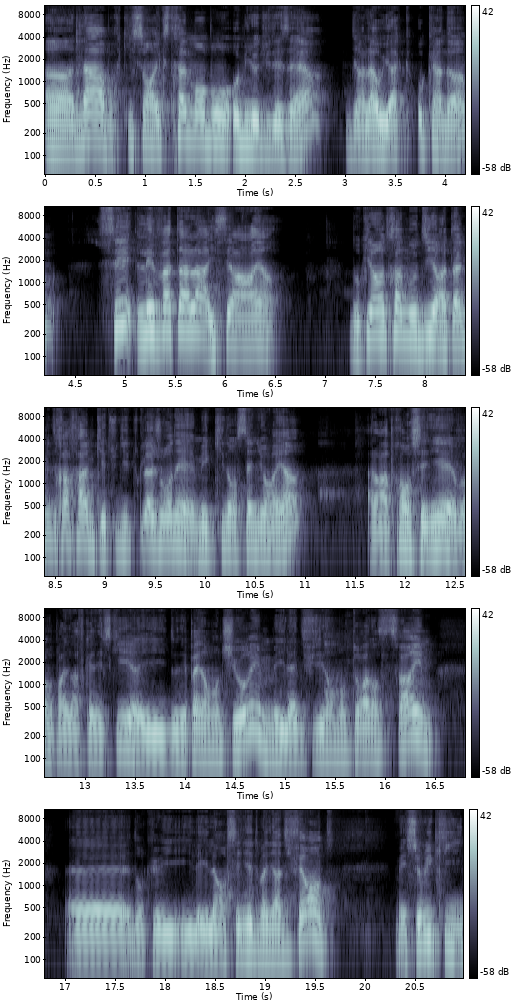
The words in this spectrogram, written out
un arbre qui sent extrêmement bon au milieu du désert, dire là où il n'y a aucun homme, c'est l'Evatala, il sert à rien. Donc il est en train de nous dire un Talmid Racham qui étudie toute la journée mais qui n'enseigne rien. Alors après enseigner, on parlait de Rav Kanevski, euh, il donnait pas énormément de shiurim, mais il a diffusé énormément de Torah dans ses sfarim. Euh, donc il, a enseigné de manière différente. Mais celui qui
